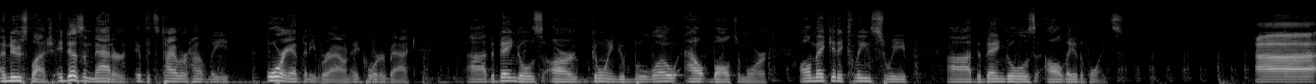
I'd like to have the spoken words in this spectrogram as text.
a news flash. It doesn't matter if it's Tyler Huntley or Anthony Brown at quarterback. Uh, the Bengals are going to blow out Baltimore. I'll make it a clean sweep. Uh, the Bengals, I'll lay the points. Uh,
